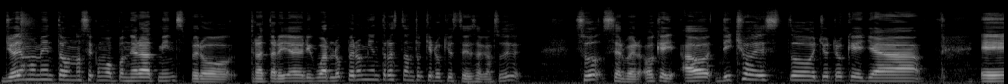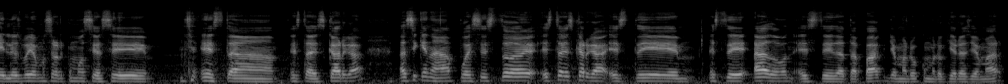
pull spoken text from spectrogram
Yo de momento no sé cómo poner admins, pero trataré de averiguarlo. Pero mientras tanto quiero que ustedes hagan su, su server. Ok, ah, dicho esto, yo creo que ya eh, les voy a mostrar cómo se hace esta, esta descarga. Así que nada, pues esto, esta descarga, este, este addon, este datapack, llamarlo como lo quieras llamar,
